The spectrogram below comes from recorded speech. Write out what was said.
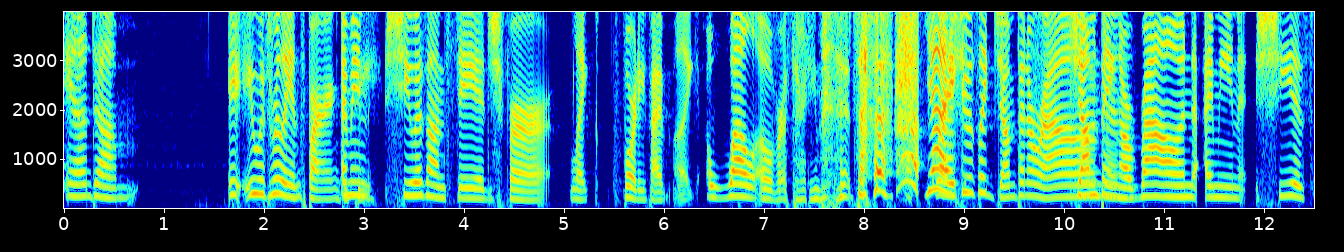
and um it, it was really inspiring to I mean, see. she was on stage for like 45, like well over 30 minutes. yeah like, and she was like jumping around jumping around. I mean, she is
